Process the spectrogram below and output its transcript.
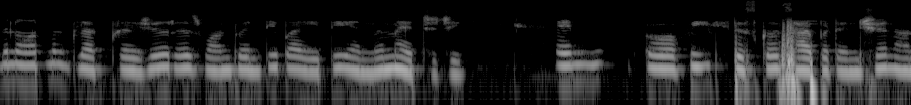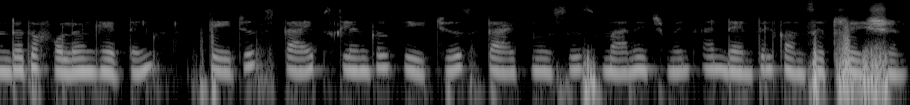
The normal blood pressure is 120 by 80 mmHg. In uh, we'll discuss hypertension under the following headings: stages, types, clinical features, diagnosis, management, and dental consideration.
